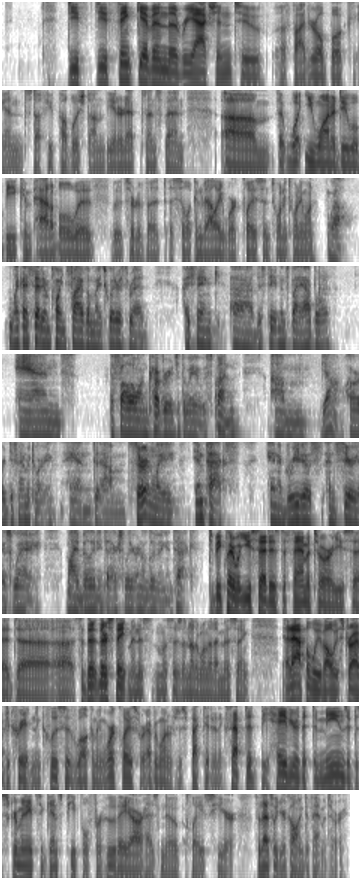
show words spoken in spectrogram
Do you do you think, given the reaction to a five year old book and stuff you've published on the internet since then, um, that what you want to do will be compatible with with sort of a, a Silicon Valley workplace in 2021? Well, like I said in point five of my Twitter thread, I think uh, the statements by Apple and the follow on coverage, the way it was spun, um, yeah, are defamatory and um, certainly impacts in a grievous and serious way my ability to actually earn a living in tech. To be clear, what you said is defamatory. You said, uh, uh, so their, their, statement is, unless there's another one that I'm missing, at Apple, we've always strived to create an inclusive, welcoming workplace where everyone is respected and accepted. Behavior that demeans or discriminates against people for who they are has no place here. So that's what you're calling defamatory.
